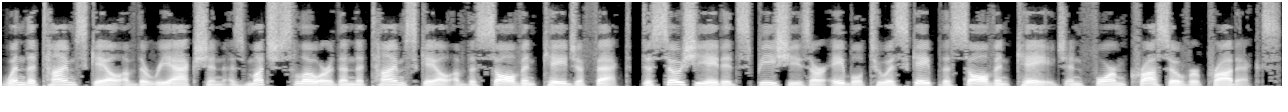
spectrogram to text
When the timescale of the reaction is much slower than the timescale of the solvent cage effect, dissociated species are able to escape the solvent cage and form crossover products.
